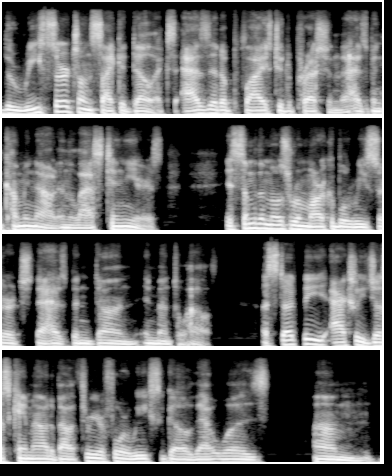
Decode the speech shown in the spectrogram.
The research on psychedelics as it applies to depression that has been coming out in the last 10 years is some of the most remarkable research that has been done in mental health. A study actually just came out about three or four weeks ago that was um,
